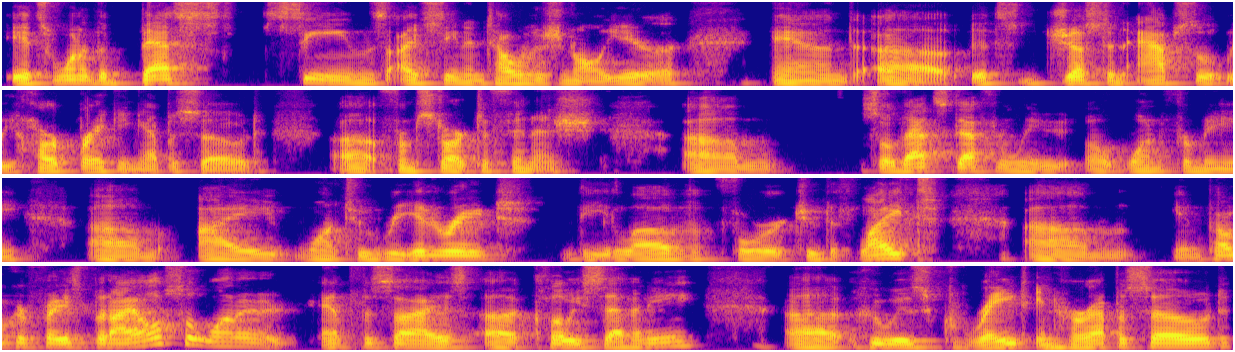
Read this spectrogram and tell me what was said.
it's one of the best scenes I've seen in television all year, and uh, it's just an absolutely heartbreaking episode uh, from start to finish. Um, so that's definitely uh, one for me. Um, I want to reiterate the love for Judith Light um, in Poker Face, but I also want to emphasize uh, Chloe Sevigny, uh, who is great in her episode.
